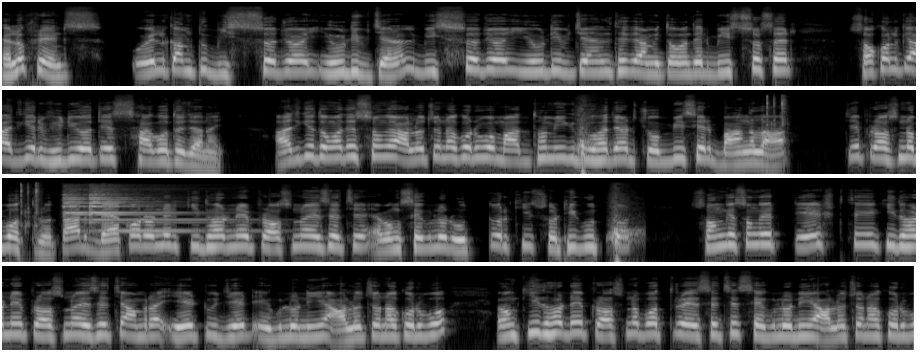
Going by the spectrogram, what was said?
Hello friends welcome to Biswajoy YouTube channel Biswajoy YouTube channel থেকে আমি তোমাদের বিশ্ব স্যার সকলকে আজকের ভিডিওতে স্বাগত জানাই। আজকে তোমাদের সঙ্গে আলোচনা করব মাধ্যমিক দু হাজার বাংলা যে প্রশ্নপত্র, তার ব্যাকরণের কী ধরনের প্রশ্ন এসেছে এবং সেগুলোর উত্তর কী, সঠিক উত্তর, সঙ্গে সঙ্গে টেক্সট থেকে কী ধরনের প্রশ্ন এসেছে আমরা এ টু জেড এগুলো নিয়ে আলোচনা করব এবং কী ধরনের প্রশ্নপত্র এসেছে সেগুলো নিয়ে আলোচনা করব।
